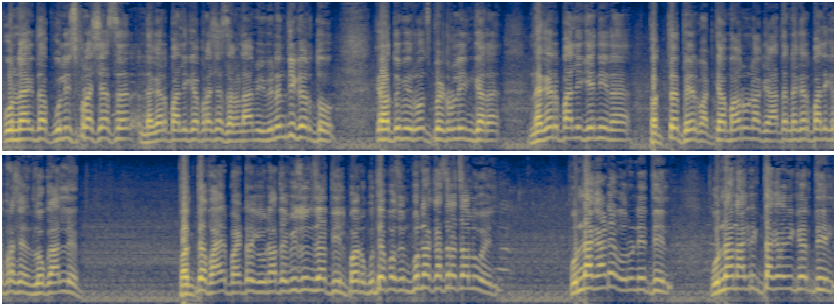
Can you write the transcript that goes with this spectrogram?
पुन्हा एकदा पोलीस प्रशासन नगरपालिका प्रशासनाला आम्ही विनंती करतो का तुम्ही रोज पेट्रोलिंग करा. नगरपालिकेने ना फक्त फेरफटका मारू नका. आता नगरपालिका प्रशासन लोक आलेत. फक्त फायर फायटर घेऊन आता विजून जातील पण उद्यापासून पुन्हा कचरा चालू होईल. पुन्हा गाड्या भरून येतील. पुन्हा नागरिक तक्रारी करतील.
